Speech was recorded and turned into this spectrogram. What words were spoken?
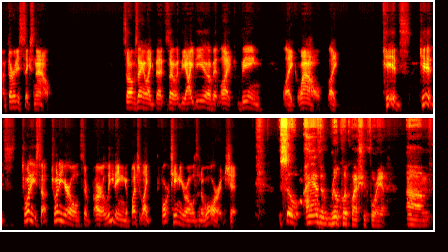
i'm 36 now. So i'm saying like that so the idea of it like being like wow like kids kids 20 some 20 year olds are, are leading a bunch of like 14 year olds into war and shit. So I have a real quick question for you. Um,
